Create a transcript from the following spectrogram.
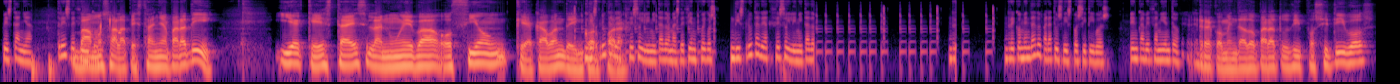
pestaña. 3 de 5. Vamos a la pestaña para ti. Y es que esta es la nueva opción que acaban de Disfruta de incorporar. acceso ilimitado a más de 100 juegos. Disfruta de acceso ilimitado. Re- recomendado para tus dispositivos. Encabezamiento. recomendado para tus dispositivos,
